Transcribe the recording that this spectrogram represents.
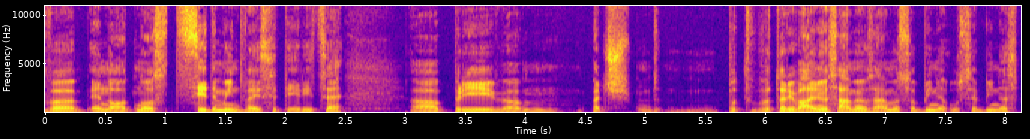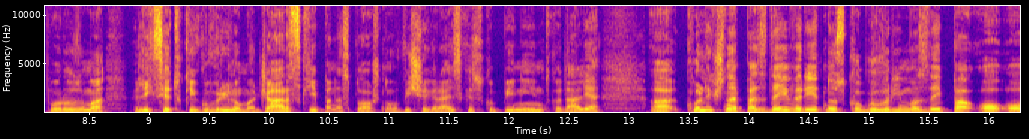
v enotnost 27-terice uh, pri um, pač potrjevanju same, same vsebine, vsebine sporozuma. Veliko se je tukaj govorilo o mačarski, pa nasplošno o višegrajski skupini in tako dalje. Kolikšna je pa zdaj verjetnost, ko govorimo zdaj pa o, o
